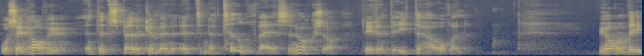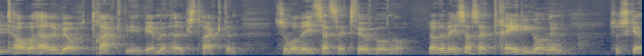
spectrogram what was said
Och sen har vi inte ett spöke men ett naturväsen också. Det är den vita haren. Vi har en vit hare här i vår trakt i Vemmenhögstrakten som har visat sig två gånger. När den visar sig tredje gången så ska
